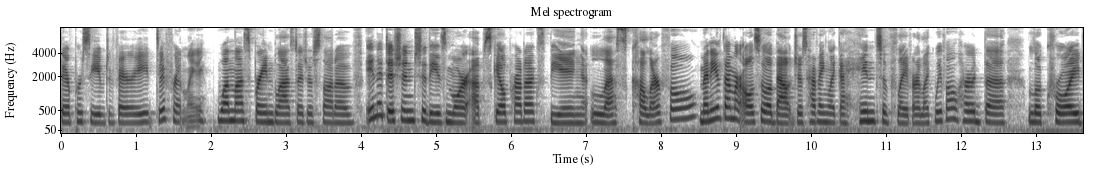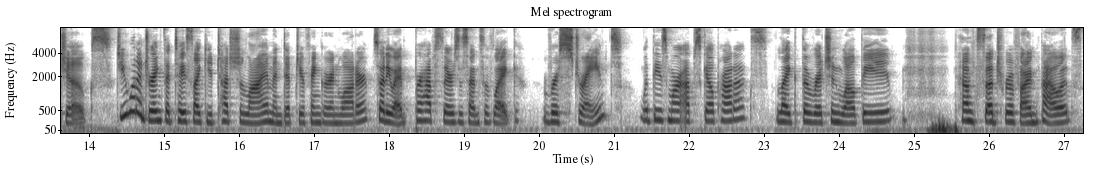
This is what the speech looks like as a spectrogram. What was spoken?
they're perceived very differently. One last brain blast I just thought of. In addition to these more upscale products being less colorful, many of them are also about just having like a hint of flavor. Like we've all heard the LaCroix jokes. Do you want a drink that tastes like you touched a lime and dipped your finger in water? So, anyway, perhaps there's a sense of like restraint with these more upscale products. Like the rich and wealthy have such refined palates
